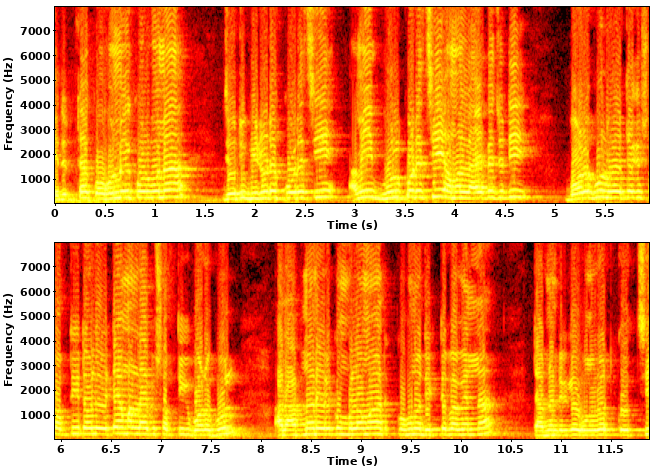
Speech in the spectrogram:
এটা কখনোই করব না। যেহেতু ভিডিওটা করেছি, আমি ভুল করেছি। আমার লাইফে যদি বড় ভুল হয়ে থাকে সব থেকে তাহলে এটাই আমার লাইফে সব থেকে বড় ভুল। আর আপনারা এরকম বলে আমার কখনো দেখতে পাবেন না। তা আপনাদেরকে অনুরোধ করছি,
